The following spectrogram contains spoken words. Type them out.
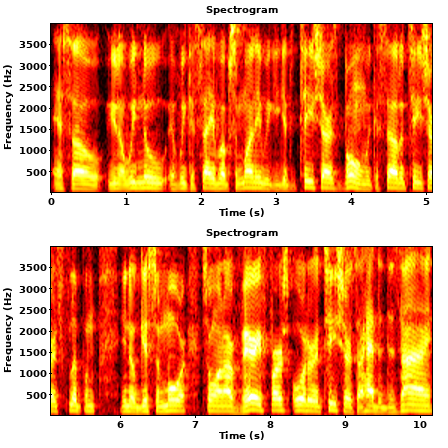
And so, you know, we knew if we could save up some money, we could get the t-shirts, boom, we could sell the t-shirts, flip them, you know, get some more. So on our very first order of t-shirts, I had to design,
